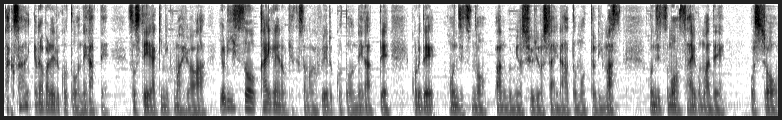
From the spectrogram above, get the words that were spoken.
たくさん選ばれることを願ってそして焼肉マフィアはより一層海外のお客様が増えることを願ってこれで本日の番組を終了したいなと思っております。本日も最後までご視聴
